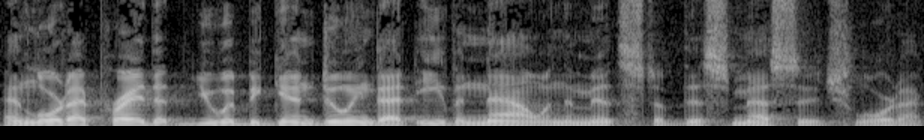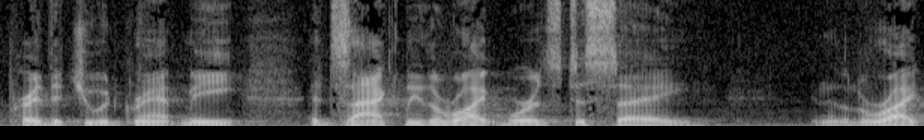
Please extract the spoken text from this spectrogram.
And Lord, I pray that you would begin doing that even now in the midst of this message, Lord. I pray that you would grant me exactly the right words to say, and the right,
